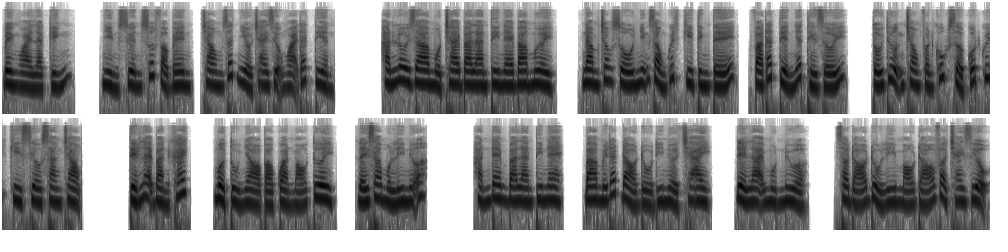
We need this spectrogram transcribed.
bên ngoài là kính nhìn xuyên suốt vào bên trong rất nhiều chai rượu ngoại đắt tiền hắn lôi ra một chai balantine 30, nằm trong số những dòng whisky tinh tế và đắt tiền nhất thế giới, tối thượng trong phân khúc sở cốt whisky siêu sang trọng. Tiến lại bàn khách, mở tủ nhỏ bảo quản máu tươi, lấy ra một ly nữa. Hắn đem balantine 30 đắt đỏ đổ đi nửa chai, để lại một nửa, sau đó đổ ly máu đó vào chai rượu,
